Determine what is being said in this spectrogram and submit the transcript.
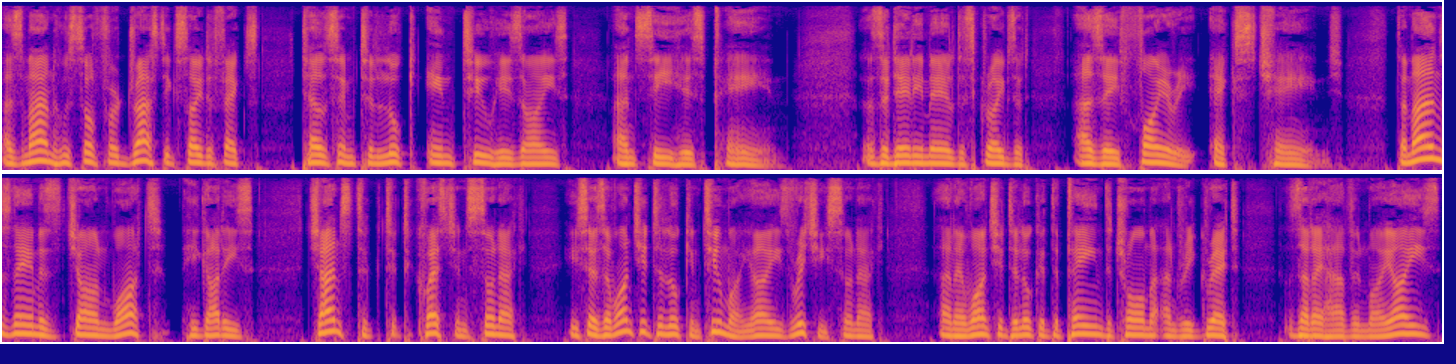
as man who suffered drastic side effects tells him to look into his eyes and see his pain. The Daily Mail describes it as a fiery exchange. The man's name is John Watt. He got his chance to, to, to question Sunak he says, I want you to look into my eyes, Rishi Sunak, and I want you to look at the pain, the trauma, and regret that I have in my eyes.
